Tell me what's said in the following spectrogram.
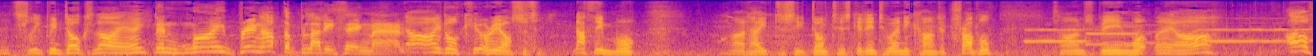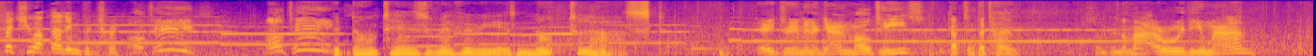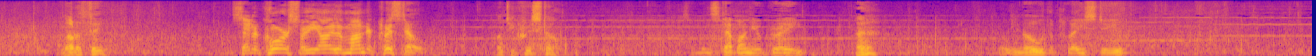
Let sleeping dogs lie, eh? Then why bring up the bloody thing, man? Idle curiosity. Nothing more. I'd hate to see Dantes get into any kind of trouble. Times being what they are. I'll fetch you up that inventory. Maltese! Maltese! But Dante's reverie is not to last. Daydreaming again, Maltese? Captain Petain. Something the matter with you, man? Not a thing. Set a course for the Isle of Monte Cristo. Monte Cristo. Someone step on your grave. Huh? Don't know the place, do you?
